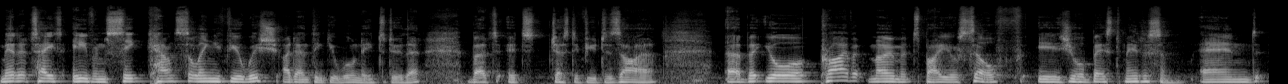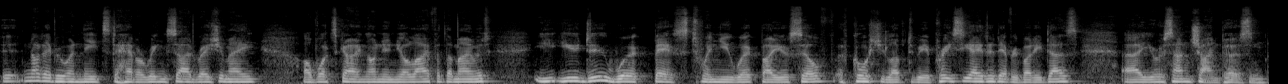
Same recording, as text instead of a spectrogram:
meditate, even seek counseling if you wish. I don't think you will need to do that, but it's just if you desire. Uh, but your private moments by yourself is your best medicine. And uh, not everyone needs to have a ringside resume of what's going on in your life at the moment. You, you, do work best when you work by yourself. Of course, you love to be appreciated, everybody does. Uh, you're a sunshine person.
